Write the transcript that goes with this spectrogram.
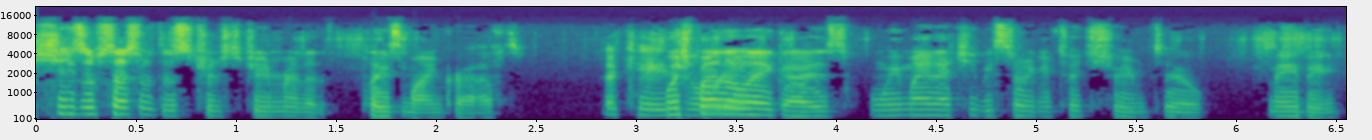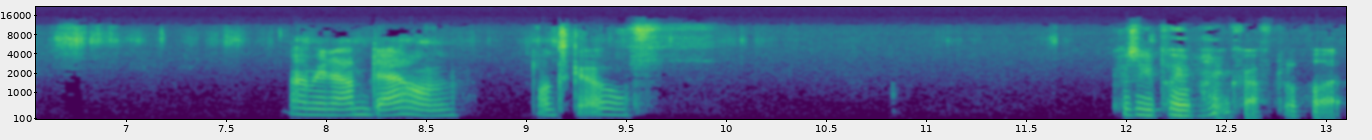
She's obsessed with this Twitch streamer that plays Minecraft. occasionally. Which, by the way, guys, we might actually be starting a Twitch stream too. Maybe. I mean, I'm down. Let's go. Because we play Minecraft a lot.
